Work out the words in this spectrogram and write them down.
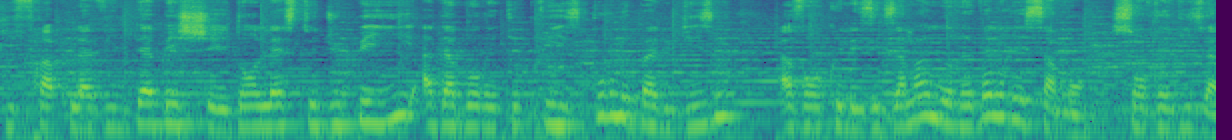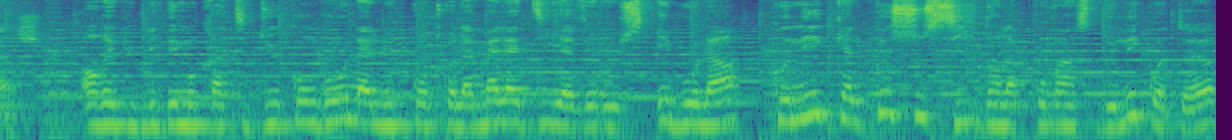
qui frappe la ville d'Abéché dans l'est du pays a d'abord été prise pour le paludisme avant que les examens ne révèlent récemment son vrai visage. En République démocratique du Congo, la lutte contre la maladie à virus Ebola connaît quelques soucis dans la province de l'Équateur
